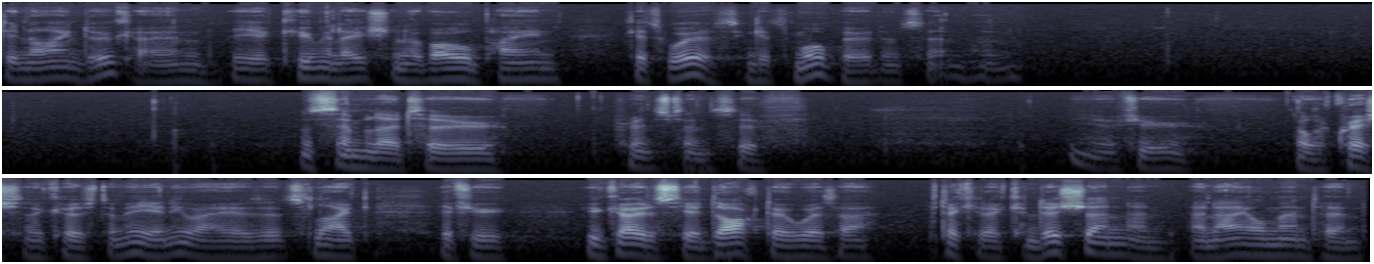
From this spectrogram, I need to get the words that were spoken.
denying dukkha, and the accumulation of old pain gets worse and gets more burdensome. And similar to, for instance, if you know, if you, well, the question that occurs to me anyway is it's like if you, you go to see a doctor with a particular condition and an ailment, and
